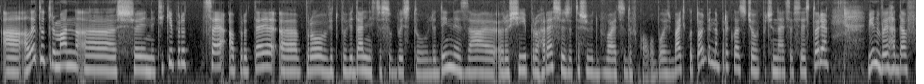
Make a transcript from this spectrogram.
А, але тут роман а, ще й не тільки про це, а про те, про відповідальність особисту людини за рушії прогресу і за те, що відбувається довкола. Бо ось батько Тобі, наприклад, з чого починається вся історія, він вигадав,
